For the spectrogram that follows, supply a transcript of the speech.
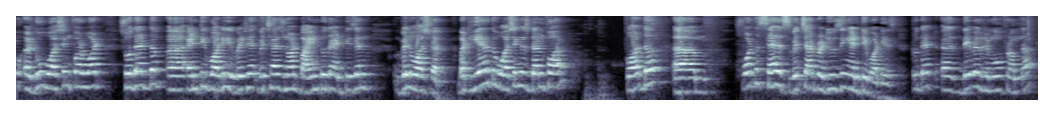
uh, do washing for what? So that the uh, antibody which, which has not bind to the antigen will wash up. But here the washing is done for for the um, for the cells which are producing antibodies. To that uh, they will remove from the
